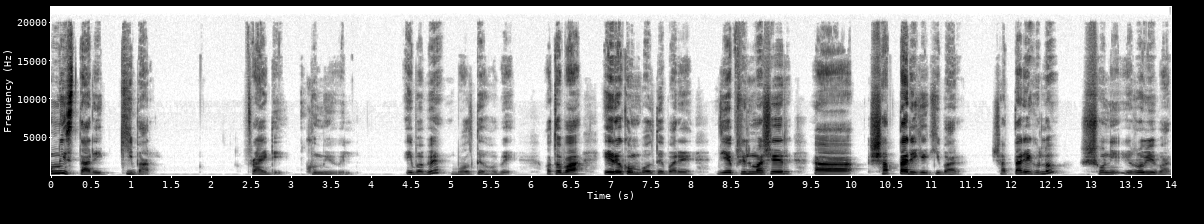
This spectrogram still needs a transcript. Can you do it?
উনিশ তারিখ কী বার? ফ্রাইডে ঘুমি উইল এইভাবে বলতে হবে। অথবা এরকম বলতে পারে যে এপ্রিল মাসের সাত তারিখে কী বার? সাত তারিখ হলো শনি, রবিবার,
